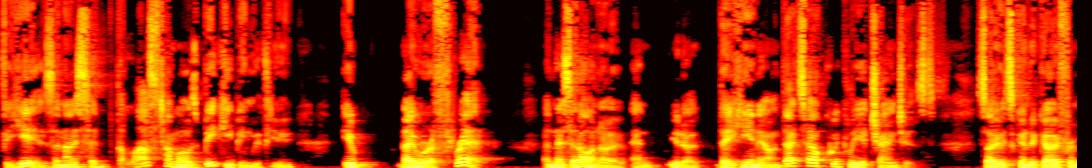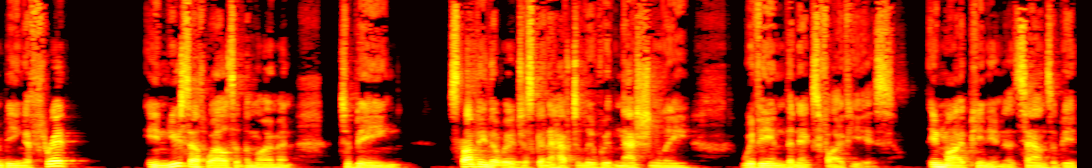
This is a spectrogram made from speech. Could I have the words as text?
for years. And I said, the last time I was beekeeping with you, it, they were a threat. And they said, oh no. And, you know, they're here now. And that's how quickly it changes. So it's going to go from being a threat in New South Wales at the moment to being something that we're just going to have to live with nationally within the next five years. In my opinion, it sounds a bit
